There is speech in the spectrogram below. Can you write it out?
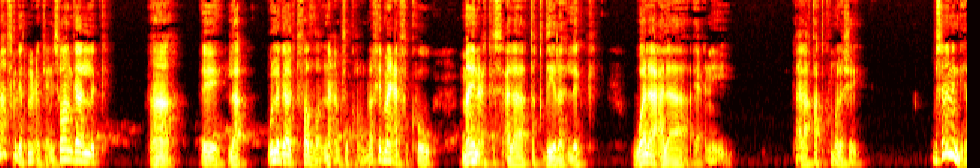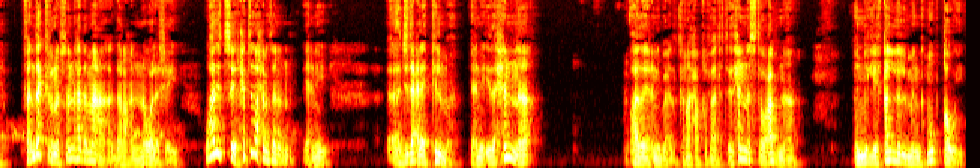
ما فرقت معك يعني. سواء قال لك ها إيه لا. ولا قال لك تفضل نعم شكرا. بالأخير ما يعرفك هو. ما ينعكس على تقديره لك ولا على يعني علاقتكم ولا شيء. بس أنا ننقهر. فنذكر نفسنا هذا ما درى عنه ولا شيء. وهذه تصير. حتى اذا مثلا يعني جد عليك كلمة. يعني إذا حنا وهذا يعني بعد ذكرنا حلقه فاتت إذا حنا استوعبنا إن اللي يقلل منك مو بقوي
